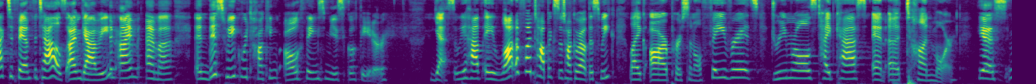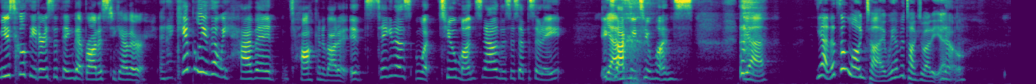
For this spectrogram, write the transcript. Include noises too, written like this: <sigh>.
back to Femme Fatales. I'm Gaby. And I'm Emma. And this week we're talking all things musical theater. Yes, we have a lot of fun topics to talk about this week, like our personal favorites, dream roles, typecasts, and a ton more. Yes, musical theater is the thing that brought us together. And I can't believe that we haven't talking about it. It's taken us what, 2 months now? This is episode 8. Yeah. Exactly 2 months. <laughs> Yeah. Yeah, that's a long time. We haven't talked about it yet. No.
